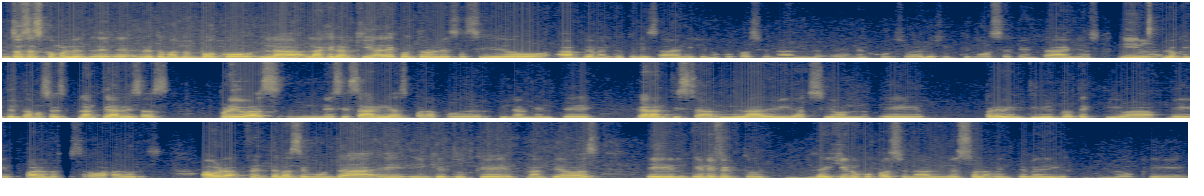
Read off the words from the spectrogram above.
Entonces, como eh, eh, retomando un poco, la, la, jerarquía de controles ha sido ampliamente utilizada en higiene ocupacional en el curso de los últimos 70 años y lo que intentamos es plantear esas pruebas necesarias para poder finalmente garantizar la debida acción eh, preventiva y protectiva eh, para los trabajadores. Ahora, frente a la segunda eh, inquietud que planteabas, en efecto, la higiene ocupacional no es solamente medir, lo que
